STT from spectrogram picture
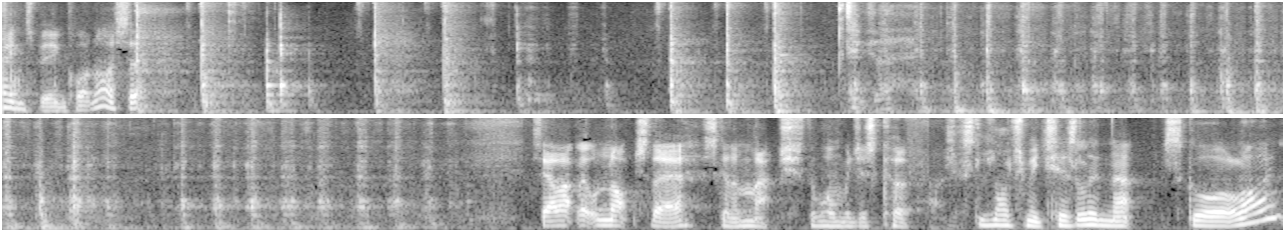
Grain's being quite nice there. See how that little notch there is going to match the one we just cut. Just lodge me chisel in that score line.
